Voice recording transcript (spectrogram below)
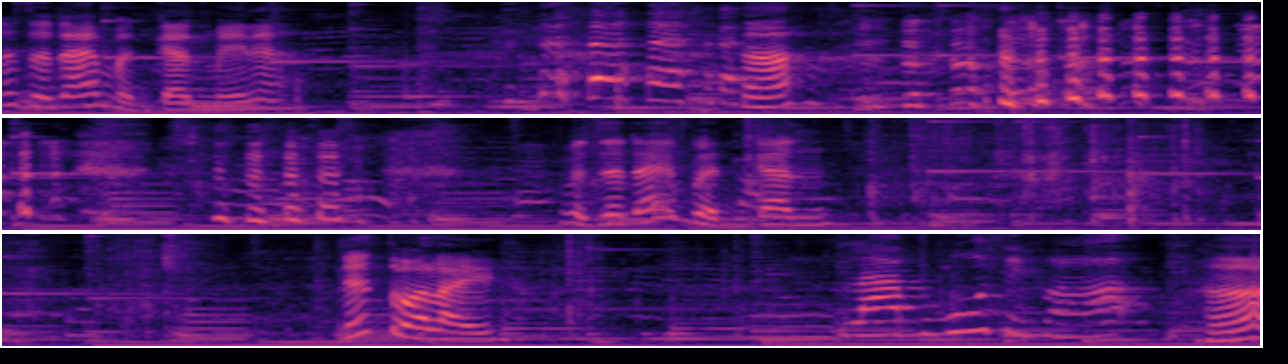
น่าจะได้เหมือนกันไหมเนี่ย ฮะ เหมือนจะได้เหมือนกัน เนี่ยตัวอะไร ลาบูบูสีฟ้า ฮะ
